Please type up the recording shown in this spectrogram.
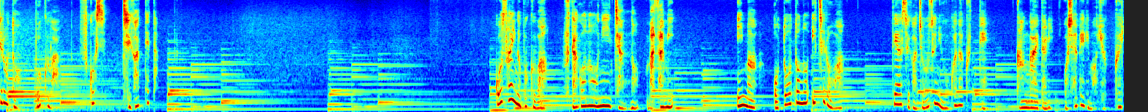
双子の一路と僕は少し違ってた。5歳の僕は双子のお兄ちゃんのまさみ今弟の一路は手足が上手に動かなくって考えたりおしゃべりもゆっくり。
